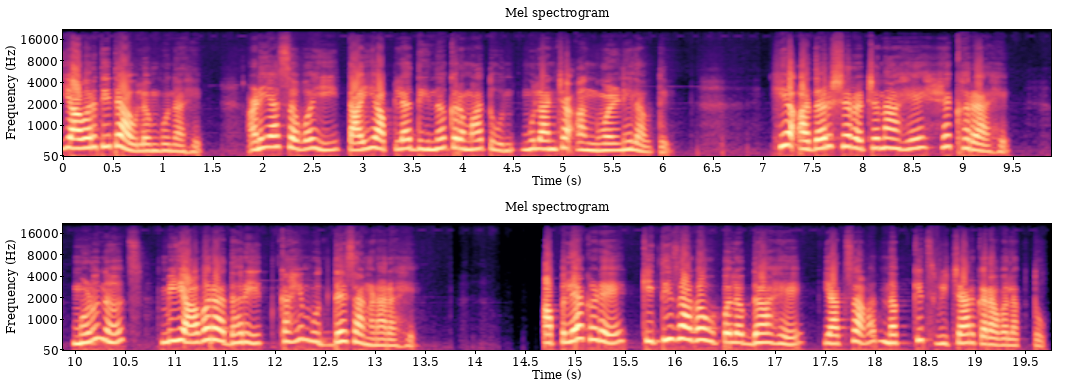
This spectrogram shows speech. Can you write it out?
यावरती ते अवलंबून आहे. आणि या सवयी ताई आपल्या दिनक्रमातून मुलांच्या अंगवळणी लावते. ही आदर्श रचना आहे हे खरं आहे. म्हणूनच मी यावर आधारित काही मुद्दे सांगणार आहे. आपल्याकडे किती जागा उपलब्ध आहे याचा नक्कीच विचार करावा लागतो.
